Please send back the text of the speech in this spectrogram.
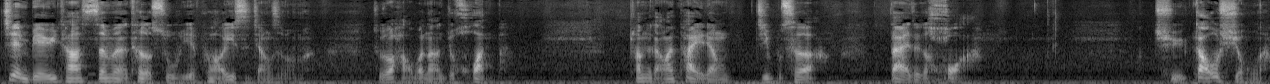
鉴别于他身份的特殊，也不好意思讲什么嘛，就说好吧，那你就换吧。他们就赶快派一辆吉普车啊，带这个画去高雄啊，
